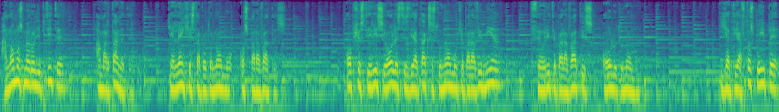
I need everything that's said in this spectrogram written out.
Αν όμως μεροληπτείτε, αμαρτάνετε και ελέγχεστε από τον νόμο ως παραβάτες. Όποιος στηρίσει όλες τις διατάξεις του νόμου και παραβεί μία, θεωρείται παραβάτης όλου του νόμου. Γιατί αυτός που είπε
